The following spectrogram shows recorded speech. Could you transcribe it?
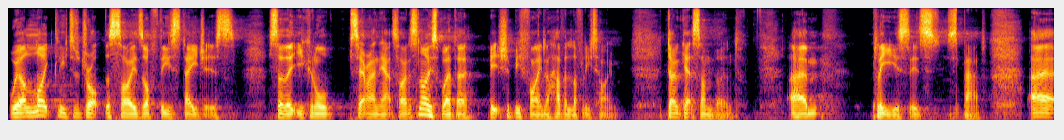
We are likely to drop the sides off these stages so that you can all sit around the outside. It's nice weather. It should be fine. You'll have a lovely time. Don't get sunburned. Um, please, it's, it's bad. Uh,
